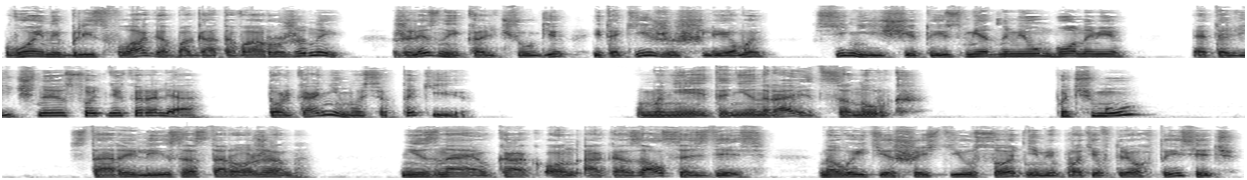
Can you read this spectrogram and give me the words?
Воины близ флага богато вооружены железные кольчуги и такие же шлемы, синие щиты с медными умбонами. Это личная сотня короля. Только они носят такие. Мне это не нравится, Нурк. Почему? Старый лис осторожен. Не знаю, как он оказался здесь, но выйти с шестью сотнями против трех тысяч,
